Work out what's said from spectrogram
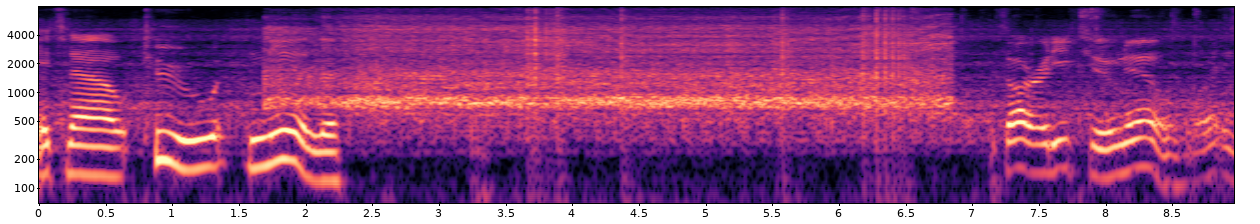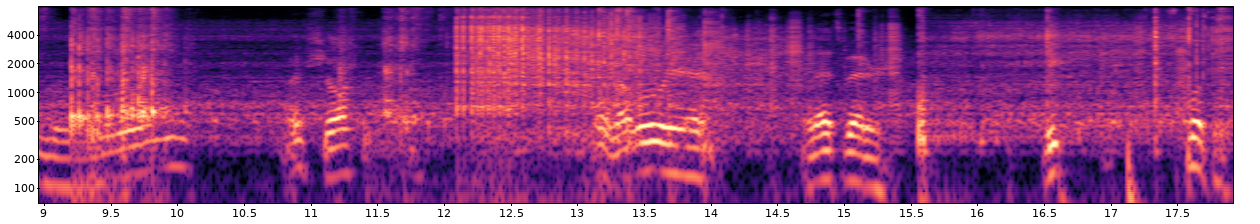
it's now 2 nil. It's already 2 0. What in the world? I'm shocked. Oh, that, oh yeah. That's better. We, split it.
